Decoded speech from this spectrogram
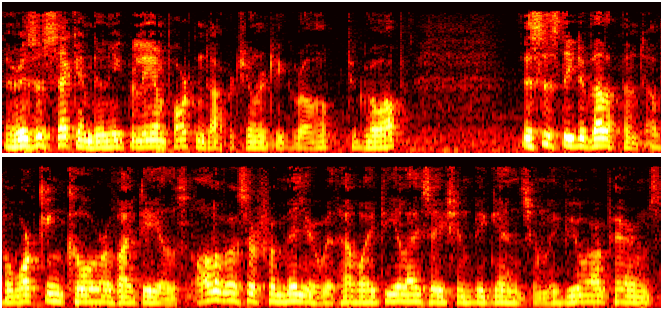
There is a second and equally important opportunity grow up, to grow up this is the development of a working core of ideals. All of us are familiar with how idealization begins when we view our parents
